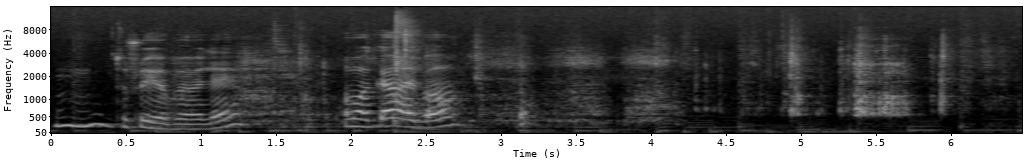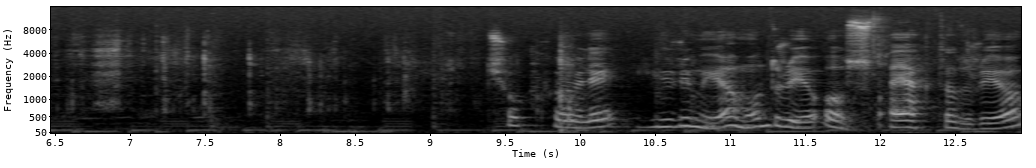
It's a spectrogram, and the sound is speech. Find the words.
Hmm, duruyor böyle. Ama galiba çok öyle yürümüyor ama duruyor. Olsun. Ayakta duruyor.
